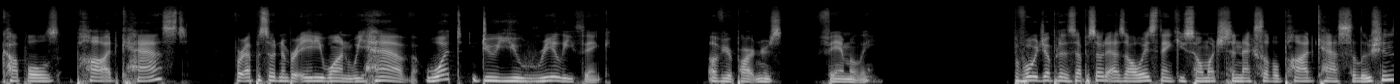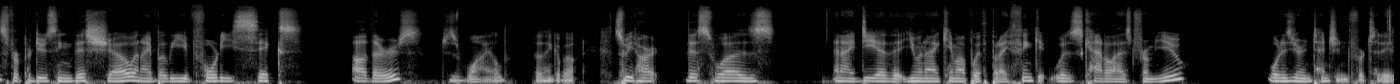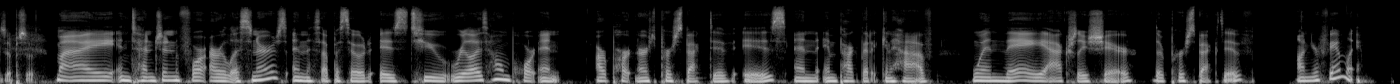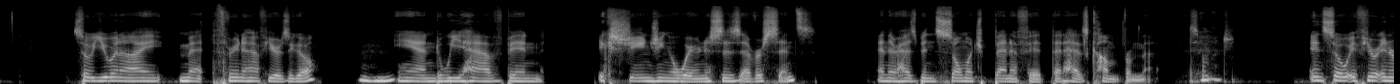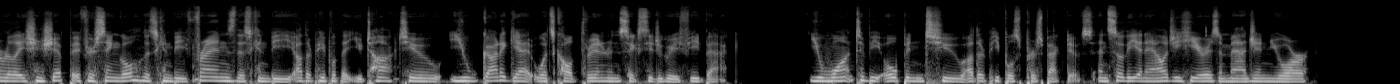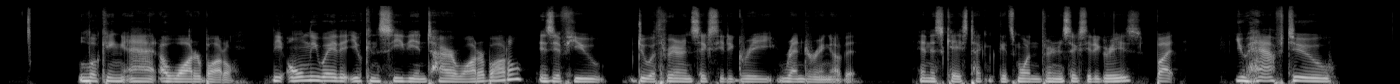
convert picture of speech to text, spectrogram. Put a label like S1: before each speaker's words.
S1: Couples podcast. For episode number 81, we have What Do You Really Think of Your Partner's Family? Before we jump into this episode, as always, thank you so much to Next Level Podcast Solutions for producing this show and I believe 46 others, which is wild to think about. Sweetheart, this was an idea that you and I came up with, but I think it was catalyzed from you. What is your intention for today's episode?
S2: My intention for our listeners in this episode is to realize how important our partner's perspective is and the impact that it can have when they actually share their perspective on your family.
S1: So, you and I met three and a half years ago, mm-hmm. and we have been exchanging awarenesses ever since. And there has been so much benefit that has come from that.
S2: So much.
S1: And so, if you're in a relationship, if you're single, this can be friends, this can be other people that you talk to, you got to get what's called 360 degree feedback. You want to be open to other people's perspectives. And so, the analogy here is imagine you're looking at a water bottle. The only way that you can see the entire water bottle is if you do a 360 degree rendering of it. In this case, technically, it's more than 360 degrees, but you have to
